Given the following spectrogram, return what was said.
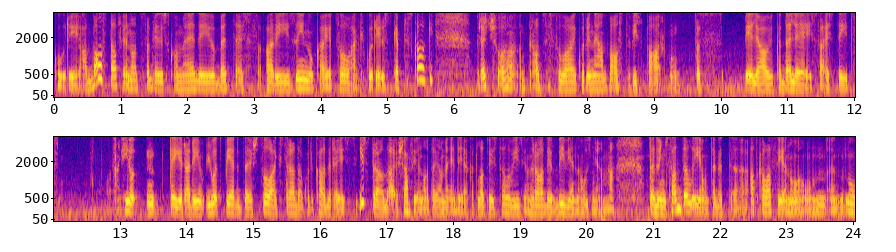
kuri atbalsta apvienotu sabiedrisko mēdīju, bet es arī zinu, ka ir cilvēki, kuri ir skeptiskāki pret šo procesu vai kuri neatbalsta vispār. Un tas pieļauju, ka daļēji saistīts Jo te ir arī ļoti pieredzējuši cilvēki, strādā, kuri kādreiz ir strādājuši apvienotajā mēdījā, kad Latvijas televīzija un rādio bija vienā uzņēmumā. Un tad viņus atdalīja un tagad uh, atkal apvieno. Un, nu,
